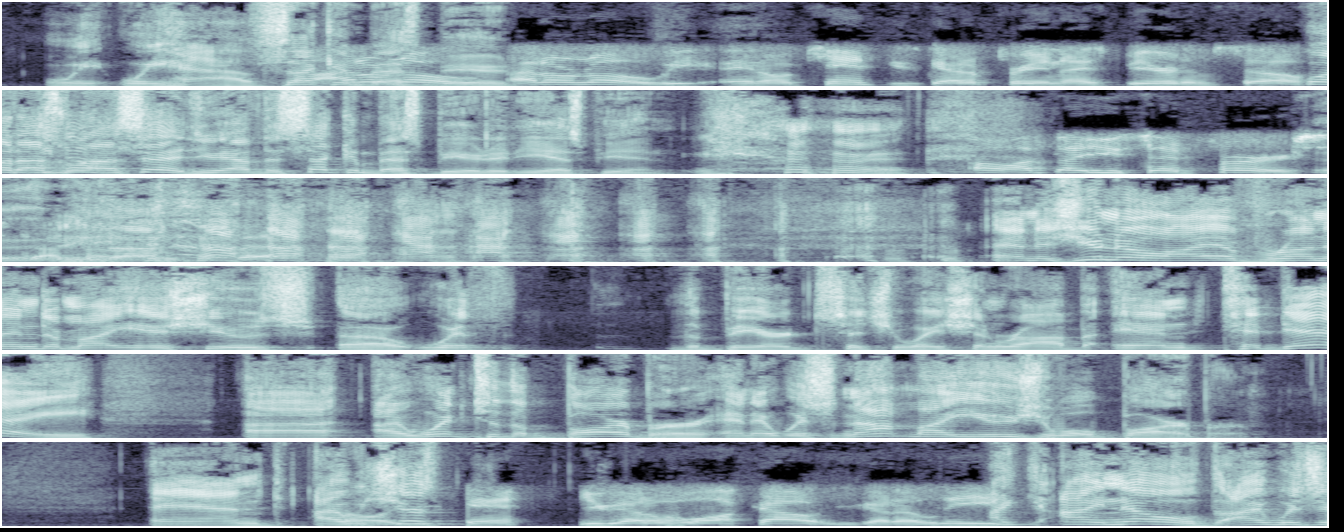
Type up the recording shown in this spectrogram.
we, we have. Second best know. beard. I don't know. We you know, Canty's got a pretty nice beard himself. Well, that's what I said. You have the second best beard at ESPN. oh, I thought you said first. and as you know, I have run into my issues uh, with the beard situation, Rob. And today, uh, I went to the barber, and it was not my usual barber. And I was oh, just you, you got to walk out. You got to leave. I, I, know. I was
